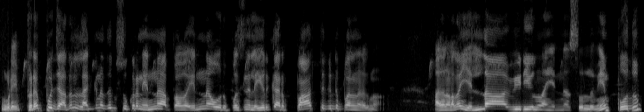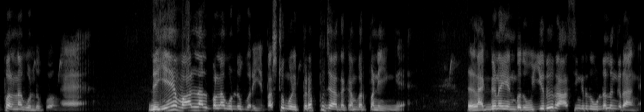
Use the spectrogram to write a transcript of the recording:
உங்களுடைய பிறப்பு ஜாதகம் லக்னத்துக்கு சுக்கிரன் என்ன அப்ப என்ன ஒரு பொசிஷனில் இருக்கார் பார்த்துக்கிட்டு பலன் எடுக்கணும். அதனால தான் எல்லா வீடியோவிலும் நான் என்ன சொல்லுவேன்? பொது பலனாக கொண்டு போங்க. இதை ஏன் வாழ்நாள் பலனாக கொண்டு போறீங்க? ஃபர்ஸ்ட் உங்களுடைய பிறப்பு ஜாதத்தை கம்பேர் பண்ணிக்கங்க. லக்னம் என்பது உயிர் ராசிங்கிறது உடலுங்கிறாங்க.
